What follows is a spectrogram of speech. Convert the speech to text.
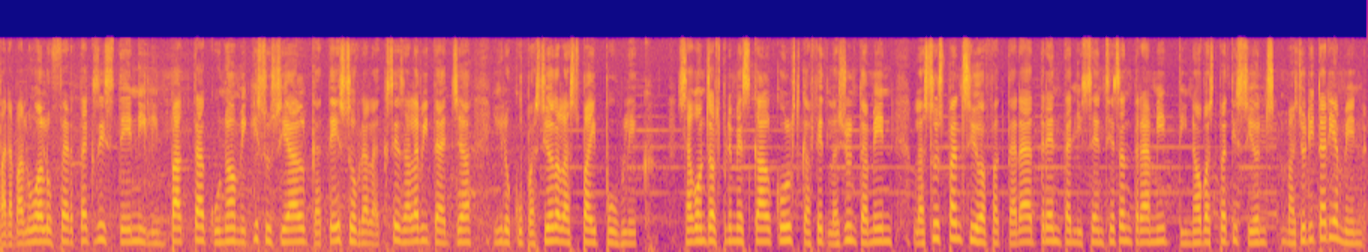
per avaluar l'oferta existent i l'impacte econòmic i social que té sobre l'accés a l'habitatge i l'ocupació de l'espai públic. Segons els primers càlculs que ha fet l'Ajuntament, la suspensió afectarà 30 llicències en tràmit i noves peticions, majoritàriament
